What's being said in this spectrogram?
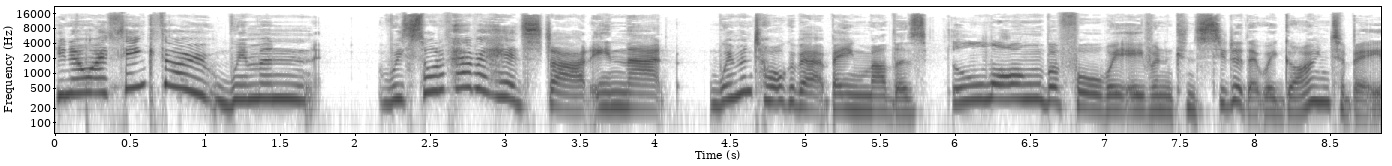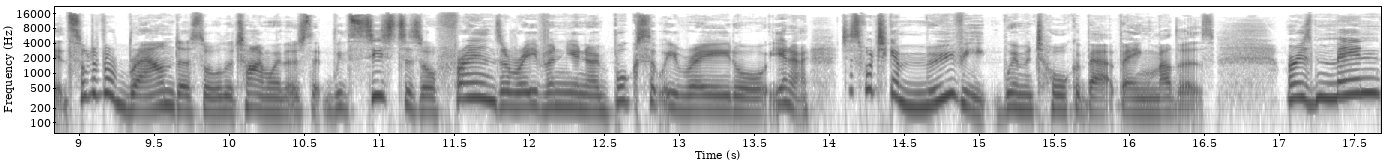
You know, I think though, women, we sort of have a head start in that women talk about being mothers long before we even consider that we're going to be. It's sort of around us all the time, whether it's with sisters or friends or even, you know, books that we read or, you know, just watching a movie, women talk about being mothers. Whereas men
